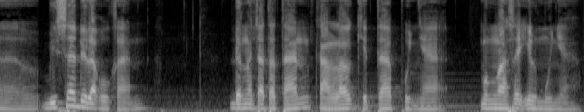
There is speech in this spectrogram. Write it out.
uh, bisa dilakukan dengan catatan kalau kita punya menguasai ilmunya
